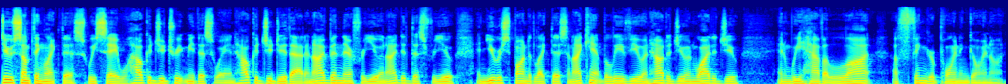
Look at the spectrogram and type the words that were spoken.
do something like this. We say, Well, how could you treat me this way? And how could you do that? And I've been there for you, and I did this for you, and you responded like this, and I can't believe you, and how did you, and why did you? And we have a lot of finger pointing going on.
